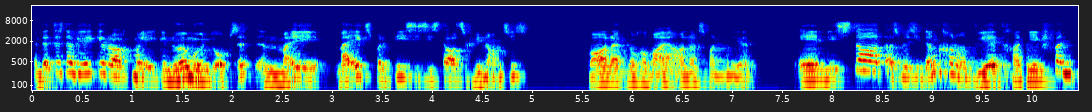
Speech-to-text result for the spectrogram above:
En dit is nou weer 'n keer raak my ekonom moet opsit en my my ekspertise is die staatsfinansies waarna ek nogal baie aandag spandeer en die staat as mens die ding gaan ontleed gaan jy vind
